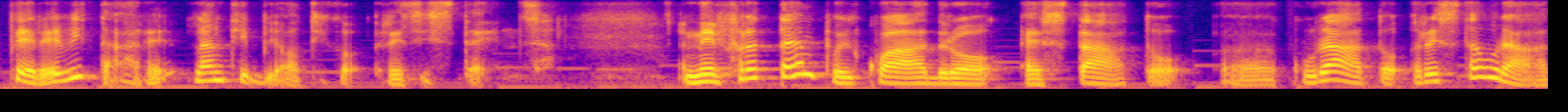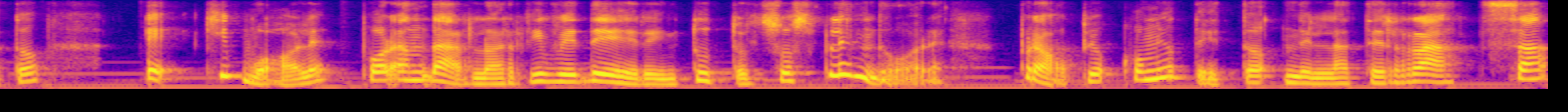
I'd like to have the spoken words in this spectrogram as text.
per evitare l'antibiotico resistenza. Nel frattempo il quadro è stato eh, curato, restaurato e chi vuole può andarlo a rivedere in tutto il suo splendore proprio come ho detto nella terrazza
